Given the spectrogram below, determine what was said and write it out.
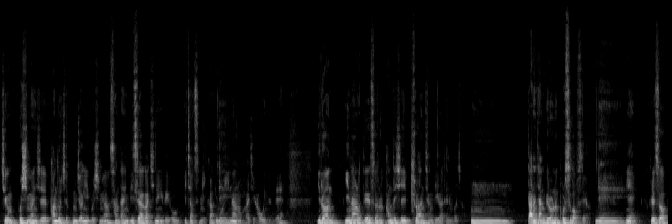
지금 보시면 이제 반도체 공정이 보시면 상당히 미세화가 진행이 되고 있지 않습니까? 뭐 네. 2나노까지 가고 있는데 이런 2나노대에서는 반드시 필요한 장비가 되는 거죠. 음. 다른 장비로는 볼 수가 없어요. 네. 예. 그래서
